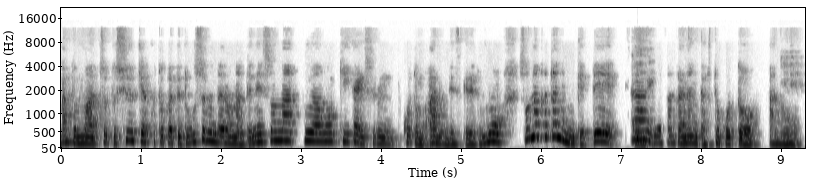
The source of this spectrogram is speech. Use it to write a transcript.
あとまあちょっと集客とかってどうするんだろうなんてね、そんな不安を聞いたりすることもあるんですけれども、そんな方に向けて、はい。皆さんから何か一言、あの、い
